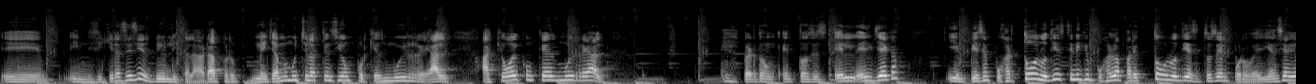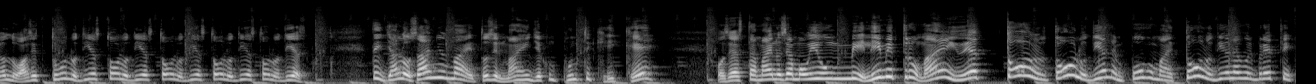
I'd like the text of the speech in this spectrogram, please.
Eh, y ni siquiera sé si es bíblica, la verdad, pero me llama mucho la atención porque es muy real. ¿A qué voy con que es muy real? Perdón, entonces él, él llega y empieza a empujar todos los días, tiene que empujar la pared todos los días. Entonces él por obediencia a Dios lo hace todos los días, todos los días, todos los días, todos los días, todos los días. De ya los años, mae. Entonces el mae llega a un punto que, ¿qué? O sea, esta mae no se ha movido un milímetro, mae. Y vea, todos, todos los días le empujo, mae. Todos los días le hago el brete.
